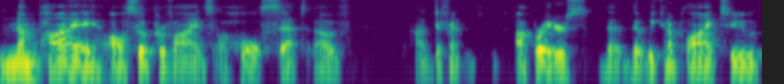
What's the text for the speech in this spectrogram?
NumPy also provides a whole set of uh, different operators that, that we can apply to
